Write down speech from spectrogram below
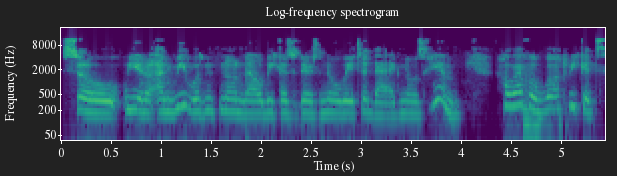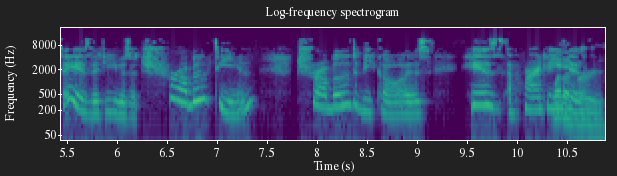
So, you know, and we wouldn't know now because there's no way to diagnose him. However, hmm. what we could say is that he was a troubled teen, troubled because his, apparently Whatever. his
